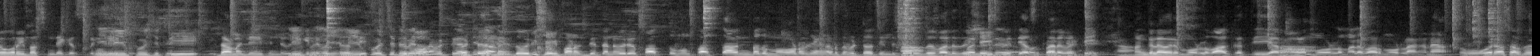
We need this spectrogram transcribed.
ലോറി ബസിന്റെ ഒക്കെ സ്പ്രിംഗ് ഈ ഇതാണ് ലീഫിന്റെ വെട്ടുകത്തി. ഇത് ഒരു ഷേപ്പാണ് ഇതിൽ തന്നെ ഒരു പത്ത് പത്ത് അൻപത് മോഡൽ ഞങ്ങളുടെ അടുത്ത് വെട്ടുകത്തി ഉണ്ട്. ചെറുത് വലുത് ഷേപ്പ് വ്യത്യാസം തലവെട്ടി മംഗലാപുരം മോഡൽ വാക്കത്തി എറണാകുളം മോഡൽ മലബാർ മോഡൽ അങ്ങനെ ഓരോ സ്ഥലത്ത്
